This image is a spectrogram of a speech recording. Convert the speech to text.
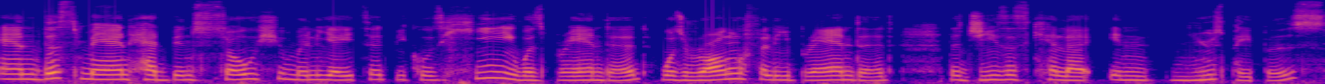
And this man had been so humiliated because he was branded, was wrongfully branded, the Jesus killer in newspapers.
